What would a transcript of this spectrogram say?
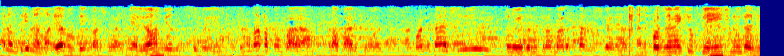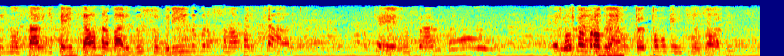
Eu não tenho, menor, eu não tenho particular melhor medo do sobrinho. Porque não dá para comparar um trabalho com outro. A qualidade incluída no trabalho faz diferença. Mas o problema é que o cliente muitas vezes não sabe diferenciar o trabalho do sobrinho do profissional qualificado. Ok, ele não sabe, então. Ele Qual que é o problema? Como que a gente resolve isso?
